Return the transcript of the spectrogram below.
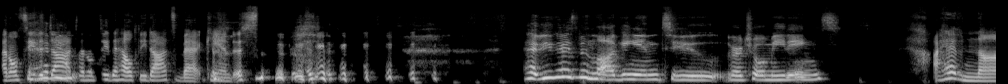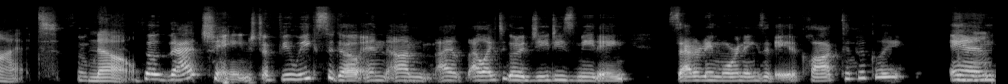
I don't see the have you- dots. I don't see the healthy dots back, Candace. Have you guys been logging into virtual meetings? I have not. Okay. No. So that changed a few weeks ago, and um, I, I like to go to Gigi's meeting Saturday mornings at eight o'clock typically. And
